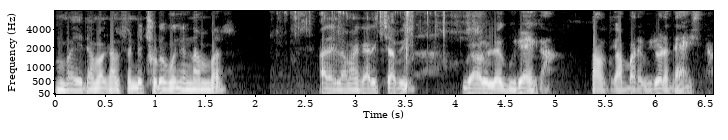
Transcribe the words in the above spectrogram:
ভাই এটা আমার গার্লফ্রেন্ডের ছোট বোনের নাম্বার। আর এলো আমার গাড়ির চাবি। যাওয়ার ঘুরে আইগা। তাও তুই আব্বারে ভিডিওটা দেখাইস না।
